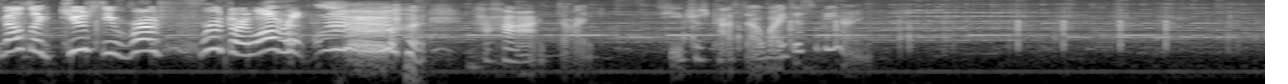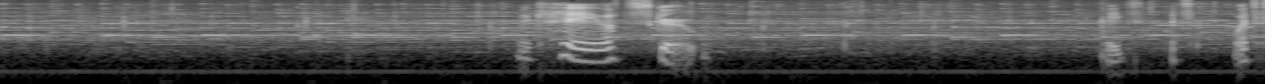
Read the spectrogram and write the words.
smells like juicy road fruit. I love it. Haha, died. He just passed out by disappearing. Okay, let's go. Wait, what? What?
